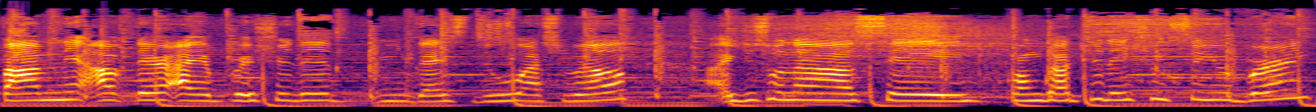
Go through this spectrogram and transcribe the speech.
family out there. I appreciate it. You guys do as well. I just want to say congratulations to you, Bern.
